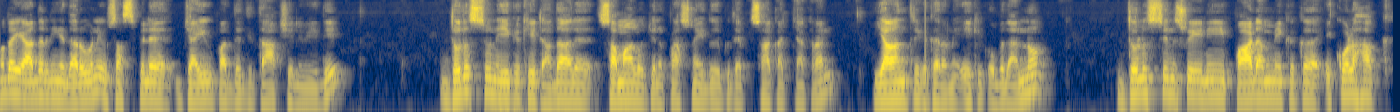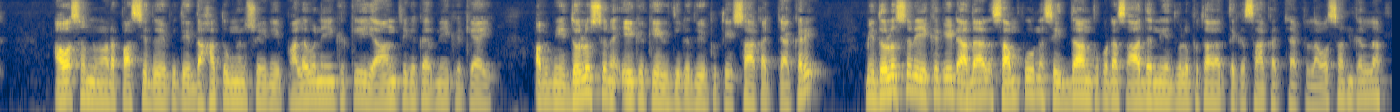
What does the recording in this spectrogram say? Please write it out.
හොඳ ආදරණීය දරුවනේ. උසස් පෙළ ජෛව පද්ධති තාක්ෂණයේදී දොළොස්වන ඒකකයට අදාළ සමාලෝචන ප්‍රශ්න ඉදිරිපිට අපි සාකච්ඡා කරන්න යාන්ත්‍රිකකරණ ඒකක ඔබ දන්නවා දොළොස්වෙනි ශ්‍රේණී පාඩම් එකක 11ක් අවසන් වුණාට පස්සේ දෙවිපිටේ 13 වෙනි ශ්‍රේණී පළවන ඒකකයේ යාන්ත්‍රිකකරණ ඒකකයයි අපි මේ 12 වෙනි ඒකකයේ විදිහට දෙවිපිටේ සාකච්ඡා කරේ. මේ 12 වෙනි ඒකකයට අදාළ සම්පූර්ණ සිද්ධාන්ත කොටස් ආදරණීය දුල පුතාලත් එක්ක සාකච්ඡා කරලා අවසන් කළා.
